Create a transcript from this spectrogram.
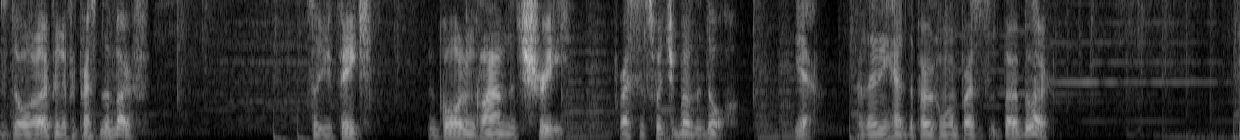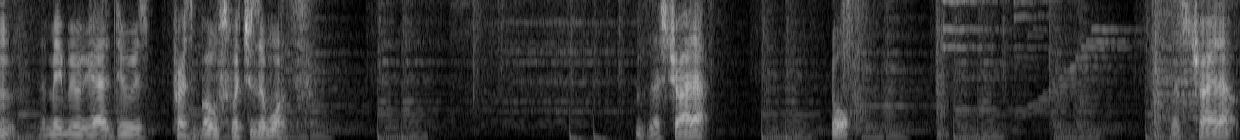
the door will open if we press them both. So you think Gordon climbed the tree, pressed the switch above the door? Yeah. And then he had the Pokemon press below. Hmm, then maybe what we gotta do is press both switches at once. Hmm, Let's try that. Sure. Let's try it out.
